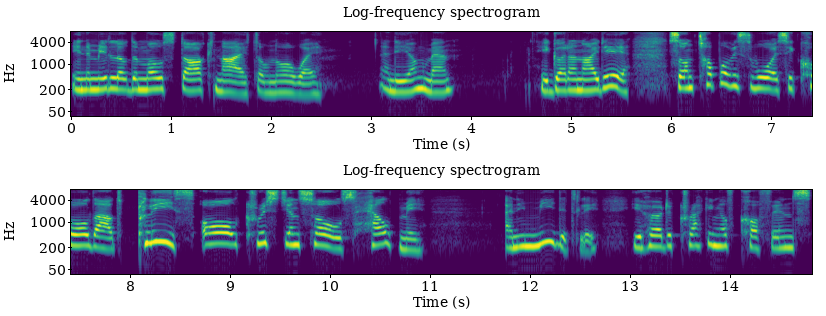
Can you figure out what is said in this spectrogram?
in the middle of the most dark night of Norway. And the young man, he got an idea. So on top of his voice, he called out, Please, all Christian souls, help me. And immediately he heard the cracking of coffins,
